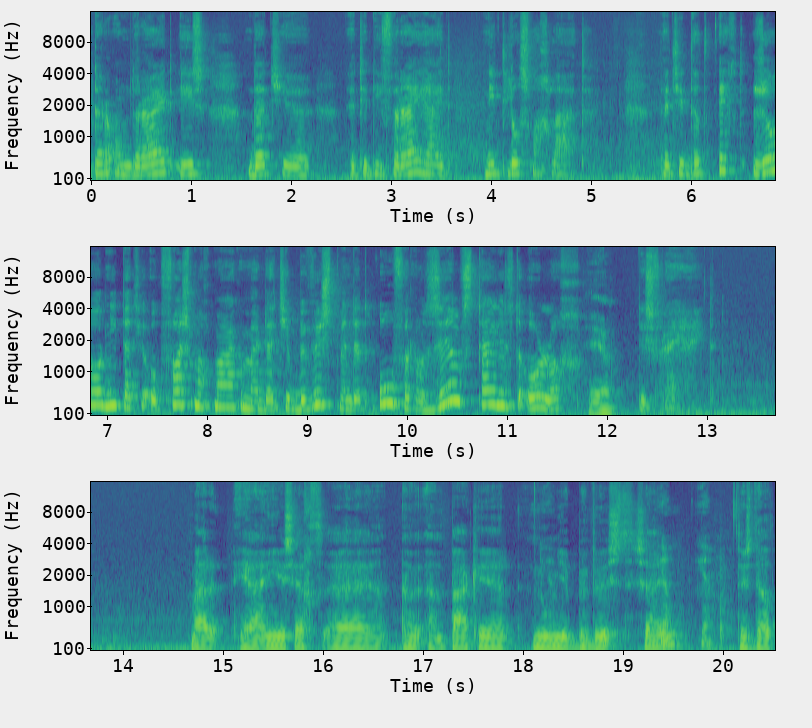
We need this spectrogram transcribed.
daarom draait, is dat je, dat je die vrijheid niet los mag laten. Dat je dat echt zo, niet dat je ook vast mag maken, maar dat je bewust bent dat overal, zelfs tijdens de oorlog, Ja. het is vrijheid. Maar ja, en je zegt eh, een, een paar keer noem je bewustzijn. Ja, ja, Dus dat,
